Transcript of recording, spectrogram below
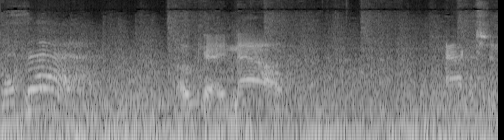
That's that. Okay, now, action.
